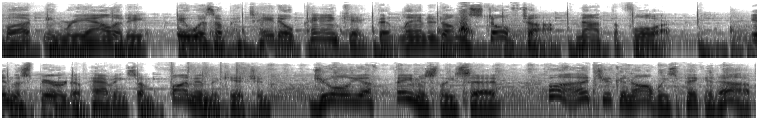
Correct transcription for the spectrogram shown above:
But in reality, it was a potato pancake that landed on the stovetop, not the floor. In the spirit of having some fun in the kitchen, Julia famously said, But you can always pick it up,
